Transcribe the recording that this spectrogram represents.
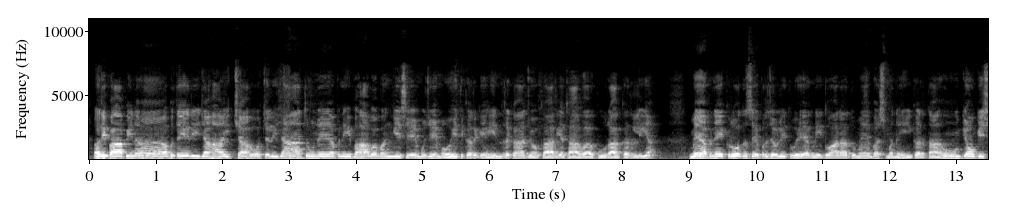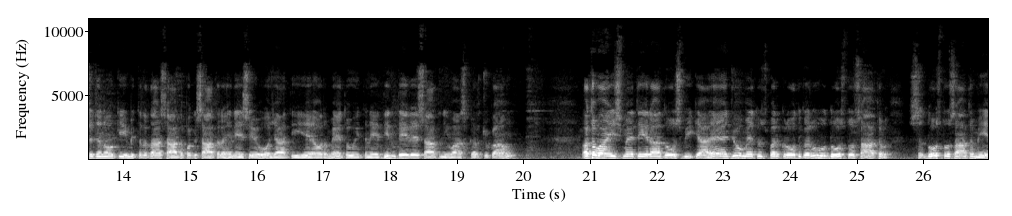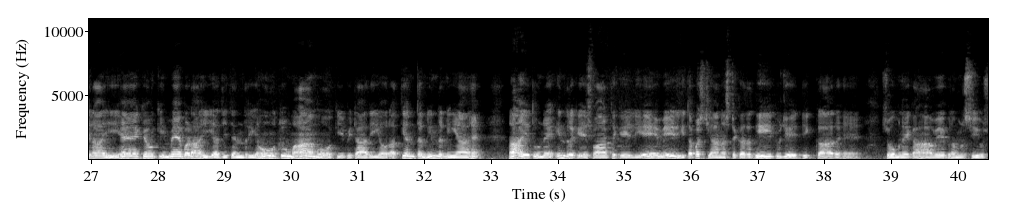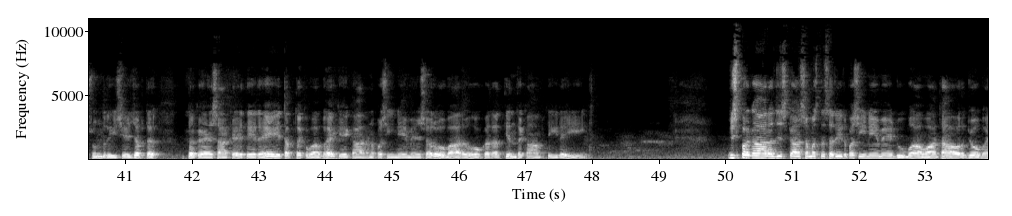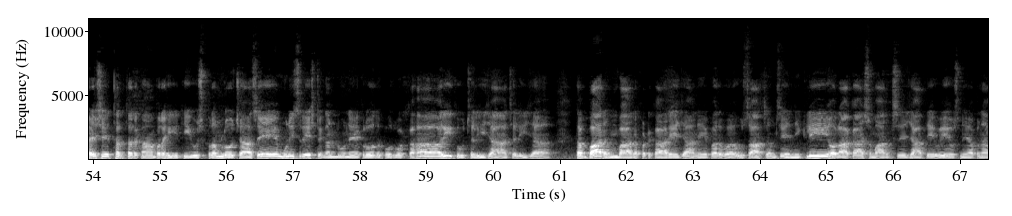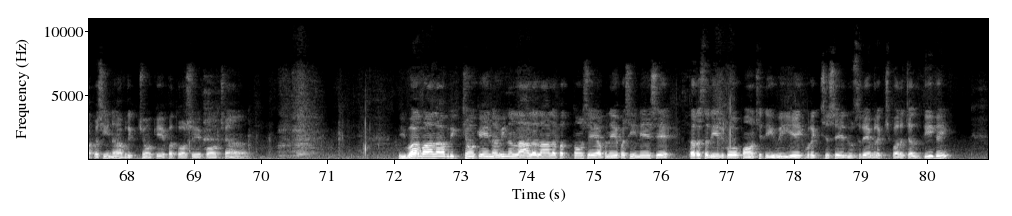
अरे पापिन, अब तेरी जहाँ इच्छा हो चली जा, तूने अपनी भाव भंगी से मुझे मोहित करके इंद्र का जो कार्य था वह पूरा कर लिया। मैं अपने क्रोध से प्रज्वलित हुए अग्नि द्वारा तुम्हें भस्म नहीं करता हूँ, क्योंकि सजनों की मित्रता सात पग साथ रहने से हो जाती है, और मैं तो इतने दिन तेरे साथ निवास कर चुका हूँ। अथवा इसमें तेरा दोष भी क्या है? जो मैं तुझ पर क्रोध करूँ, दोष तो साथ दोस्त साथ मेरा ही है, क्योंकि मैं बड़ा ही अजितेंद्रिय हूँ। तू महामोह की पिटारी और अत्यंत निंदनीय है। हाँ ये तूने इंद्र के स्वार्थ के लिए मेरी तपस्या नष्ट कर दी। तुझे धिक्कार है। सोम ने कहा, वे ब्रह्मषि सुंदरी से जब तक तक ऐसा कहते रहे, तब तक वह भय के कारण पसीने में सरोबार होकर अत्यंत कांपती रही। इस प्रकार जिसका समस्त शरीर पसीने में डूबा हुआ था और जो भय से थर थर काँप रही थी, उस प्रमलोचा से मुनि श्रेष्ठ गंडू ने क्रोध पूर्वक कहा, अरे तू चली जा चली जा। तब बारंबार फटकारे जाने पर वह उस आश्रम से निकली और आकाश मार्ग से जाते हुए उसने अपना पसीना वृक्षों के पतों से पहुँचा वह बाला वृक्षों के नवीन लाल लाल पत्तों से, अपने पसीने से तर शरीर को पहुँचती हुई एक वृक्ष से दूसरे वृक्ष पर चलती गई।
